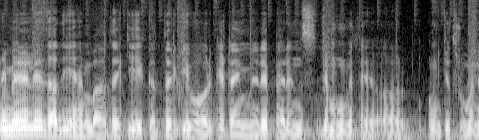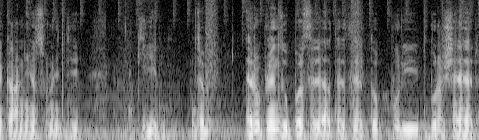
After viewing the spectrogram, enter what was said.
नहीं मेरे लिए ज़्यादा अहम बात है कि इकहत्तर की वॉर के टाइम मेरे पेरेंट्स जम्मू में थे और उनके थ्रू मैंने कहानियाँ सुनी थी कि जब एरोप्लेन ऊपर से जाते थे तो पूरी पूरा शहर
